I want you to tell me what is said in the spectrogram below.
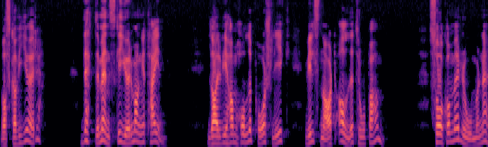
'Hva skal vi gjøre?' Dette mennesket gjør mange tegn. Lar vi ham holde på slik, vil snart alle tro på ham. Så kommer romerne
